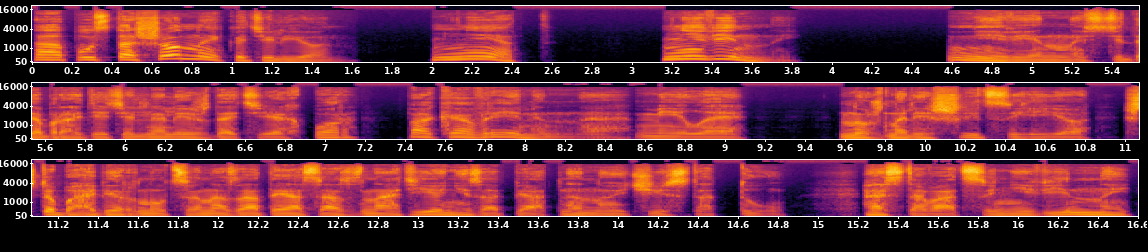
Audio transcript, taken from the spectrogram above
«Опустошенный, Котильон? Нет, невинный». «Невинность добродетельна лишь до тех пор, пока временно, милая. Нужно лишиться ее, чтобы обернуться назад и осознать ее незапятнанную чистоту. Оставаться невинной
